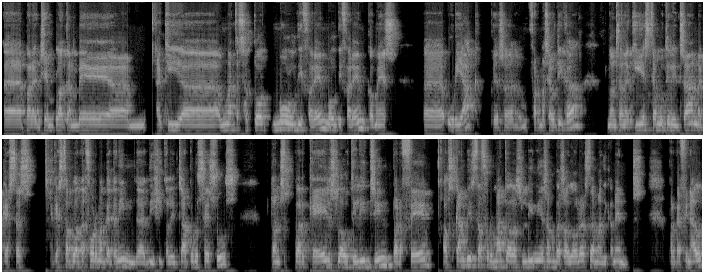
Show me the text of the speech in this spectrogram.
Eh, per exemple, també eh, aquí eh, un altre sector molt diferent, molt diferent, com és eh, Uriac, que és eh, farmacèutica, doncs aquí estem utilitzant aquestes, aquesta plataforma que tenim de digitalitzar processos doncs perquè ells la utilitzin per fer els canvis de format de les línies envasadores de medicaments. Perquè al final,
